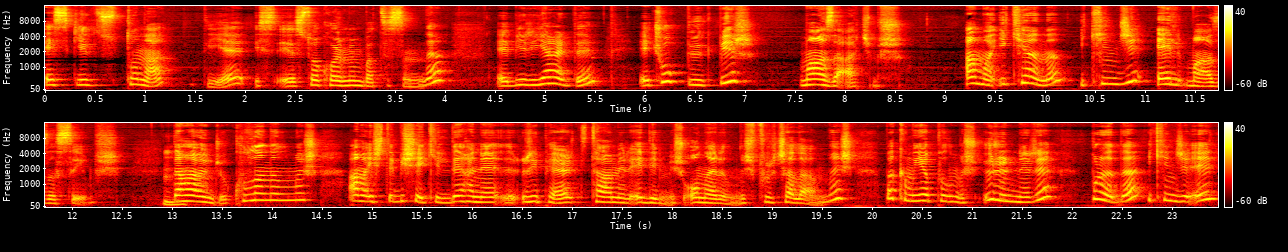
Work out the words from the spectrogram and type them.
Eskilstuna diye e, Stockholm'un batısında e, bir yerde e, çok büyük bir mağaza açmış. Ama Ikea'nın ikinci el mağazasıymış. Daha önce kullanılmış ama işte bir şekilde hani repair, tamir edilmiş, onarılmış, fırçalanmış, bakımı yapılmış ürünleri burada ikinci el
